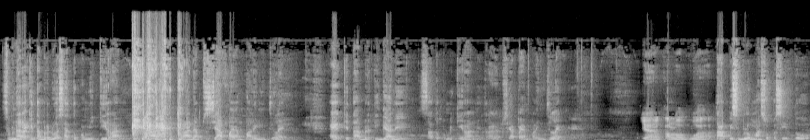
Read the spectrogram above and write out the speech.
sebenarnya kita berdua satu pemikiran terhadap, terhadap siapa yang paling jelek. Eh kita bertiga nih satu pemikiran nih terhadap siapa yang paling jelek. ya. ya kalau gua Tapi sebelum masuk ke situ,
